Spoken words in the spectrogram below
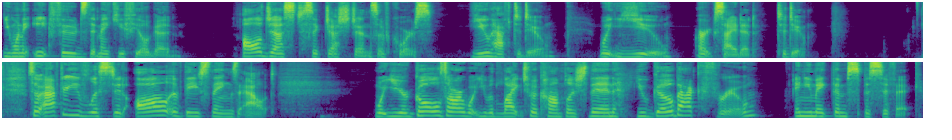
You want to eat foods that make you feel good. All just suggestions, of course. You have to do what you are excited to do. So after you've listed all of these things out, what your goals are, what you would like to accomplish, then you go back through and you make them specific.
